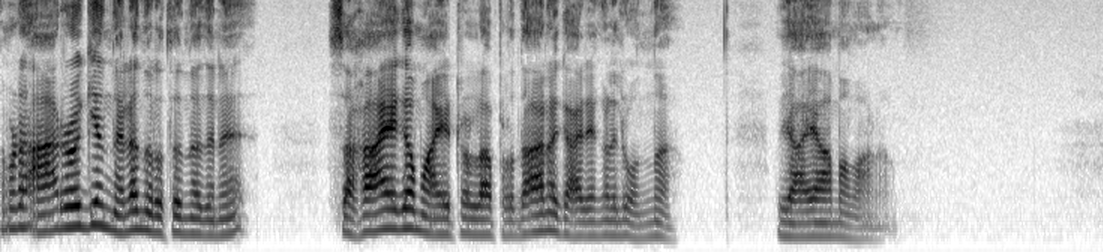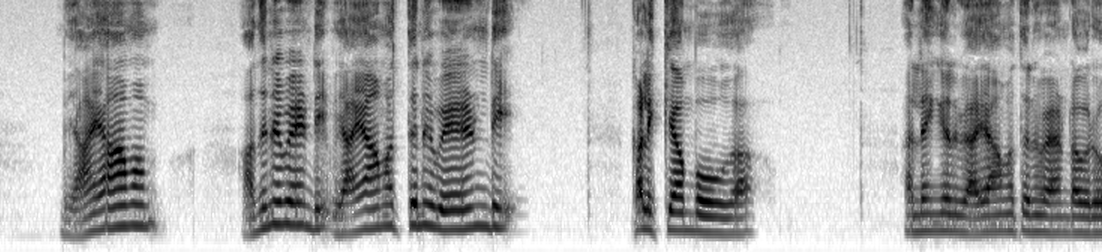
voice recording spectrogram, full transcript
നമ്മുടെ ആരോഗ്യം നിലനിർത്തുന്നതിന് സഹായകമായിട്ടുള്ള പ്രധാന കാര്യങ്ങളിൽ ഒന്ന് വ്യായാമമാണ്. വ്യായാമം അതിനു വേണ്ടി വ്യായാമത്തിന് വേണ്ടി കളിക്കാൻ പോവുക. അല്ലെങ്കിൽ വ്യായാമത്തിന് വേണ്ട ഒരു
